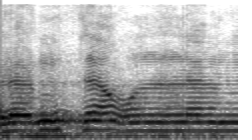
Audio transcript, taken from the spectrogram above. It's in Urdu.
ألم تعلم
